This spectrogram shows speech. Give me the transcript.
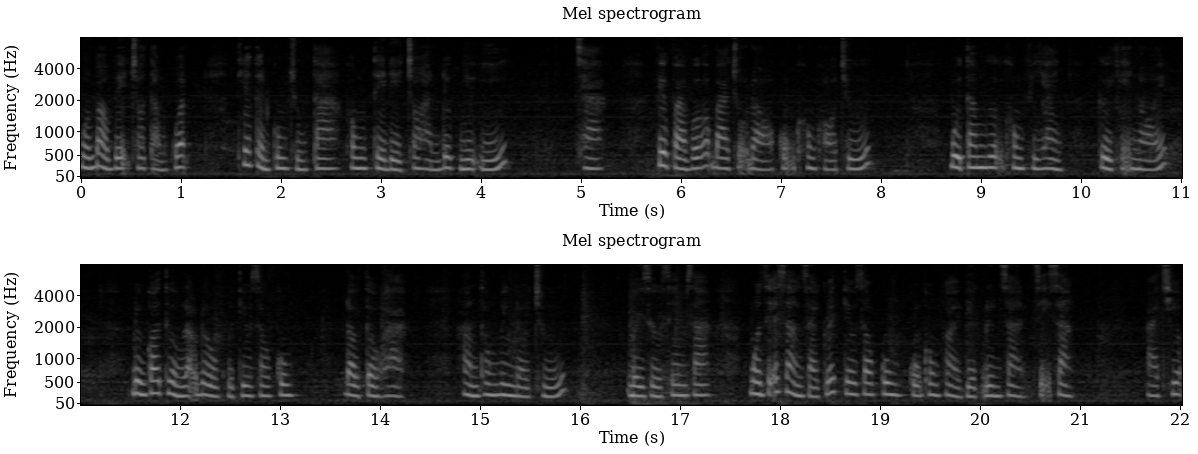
Muốn bảo vệ cho tám quận Thiên thần cung chúng ta không thể để cho hắn được như ý. Cha, Việc phá vỡ ba chỗ đó cũng không khó chứ. Bùi tam ngự không phi hành, Cười khẽ nói, Đừng coi thường lão đầu của tiêu giao cung, Đào tàu hà Hàn thông minh đó chứ. Bây giờ xem ra, Muốn dễ dàng giải quyết tiêu giao cung Cũng không phải việc đơn giản, dễ dàng. 3 triệu,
